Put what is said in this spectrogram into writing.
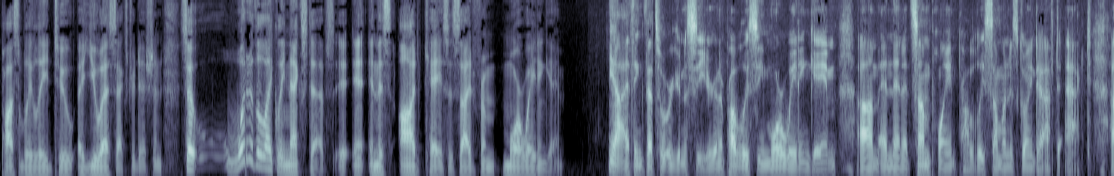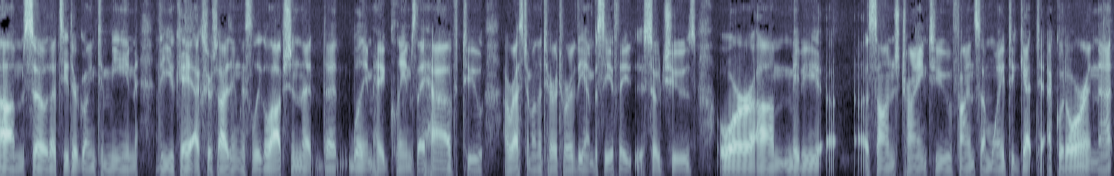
possibly lead to a U.S. extradition. So, what are the likely next steps in, in this odd case, aside from more waiting game? Yeah, I think that's what we're going to see. You're going to probably see more waiting game, um, and then at some point, probably someone is going to have to act. Um, so that's either going to mean the UK exercising this legal option that, that William Hague claims they have to arrest him on the territory of the embassy if they so choose, or um, maybe uh, Assange trying to find some way to get to Ecuador and that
